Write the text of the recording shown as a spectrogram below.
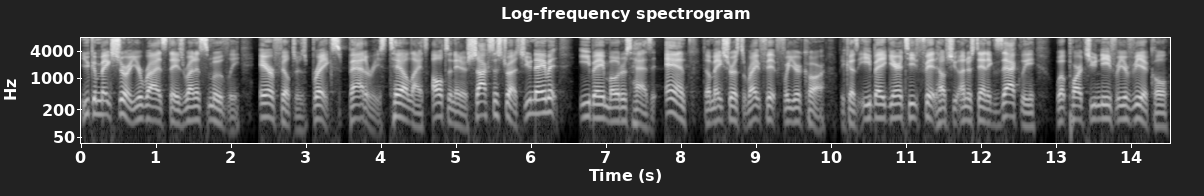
you can make sure your ride stays running smoothly. Air filters, brakes, batteries, tail lights, alternators, shocks and struts, you name it, eBay Motors has it. And they'll make sure it's the right fit for your car because eBay Guaranteed Fit helps you understand exactly what parts you need for your vehicle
